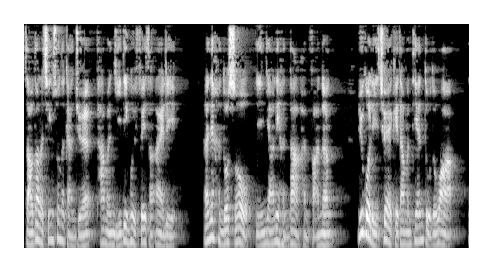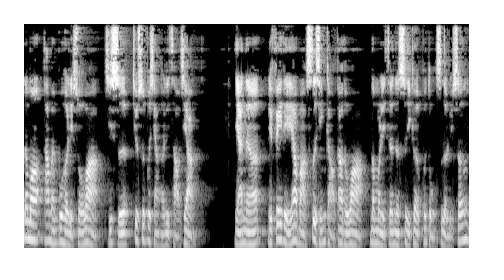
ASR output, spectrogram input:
找到了轻松的感觉，他们一定会非常爱你。男人很多时候已经压力很大、很烦了。如果你却给他们添堵的话，那么他们不和你说话，其实就是不想和你吵架。然而，你非得要把事情搞大的话，那么你真的是一个不懂事的女生。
